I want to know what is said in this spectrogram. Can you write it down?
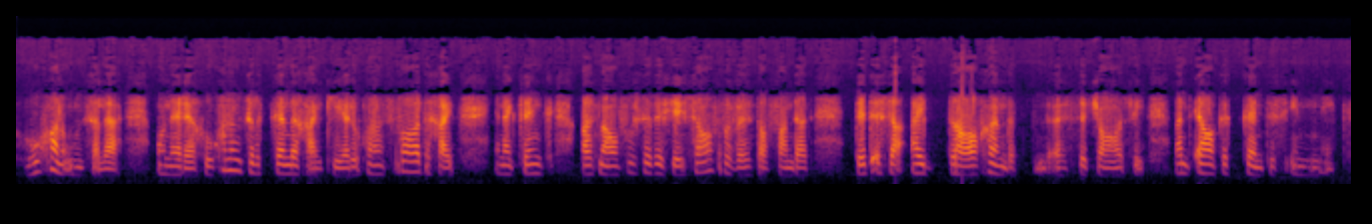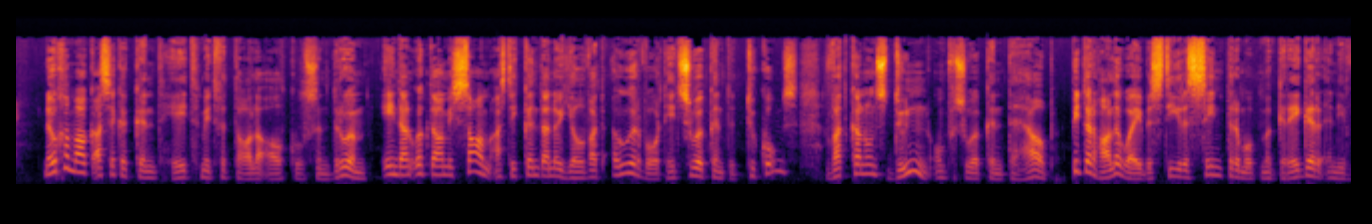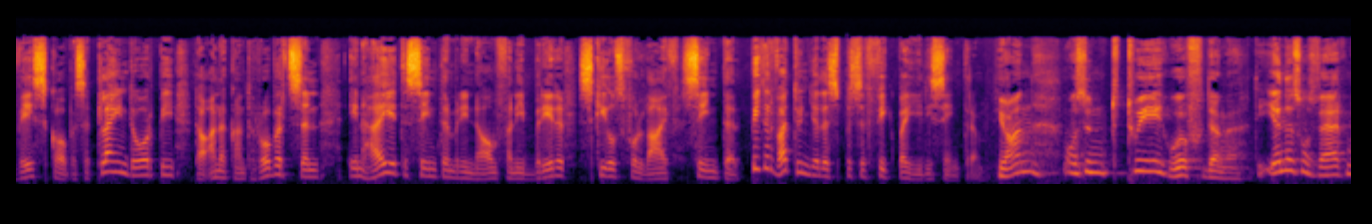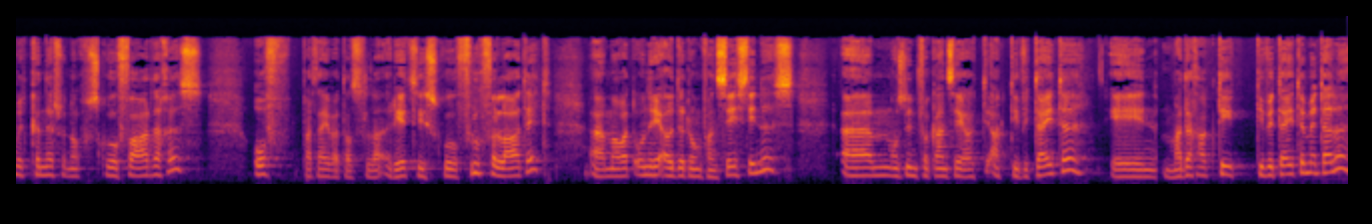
Hoe gaan ons hulle onderrig? Hoe gaan ons hulle kundigheid leer? Hoe gaan ons vaardigheid? En ek dink as navorsers jy self bewus daarvan dat dit is 'n uitdagende eh, situasie want elke kind is uniek. Nou gemaak as ek 'n kind het met fetale alkoholsindroom en dan ook daarmee saam as die kind dan nou heelwat ouer word, het so 'n kind 'n toekoms? Wat kan ons doen om vir so 'n kind te help? Pieter Holloway bestuur 'n sentrum op McGregor in die Wes-Kaap, 'n klein dorpie daar aan die kant Robertson en hy het 'n sentrum met die naam van die Breder Skills for Life Center. Pieter, wat doen julle spesifiek by hierdie sentrum? Johan, ons doen twee hoofdinge. Die een is ons werk met kinders wat nog skoolvaardig is of party wat ons reeds die skool vroeg verlaat het, uh, maar wat onder die ouderdom van 16 is. Ehm um, ons doen vakansie aktiwiteite en middagaktiwiteite met hulle.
